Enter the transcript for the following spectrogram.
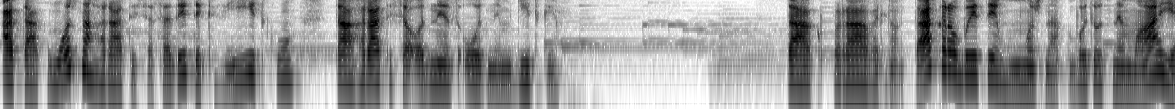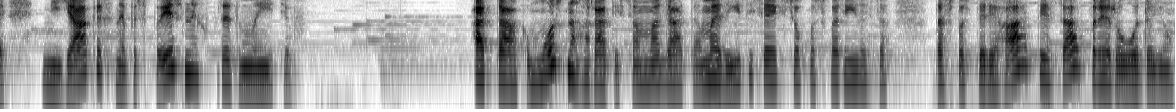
А так можна гратися, садити квітку та гратися одне з одним, дітки. Так, правильно, так робити можна, бо тут немає ніяких небезпечних предметів. А так, можна гратися малята, миритися, якщо посварилися, та спостерігати за природою.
